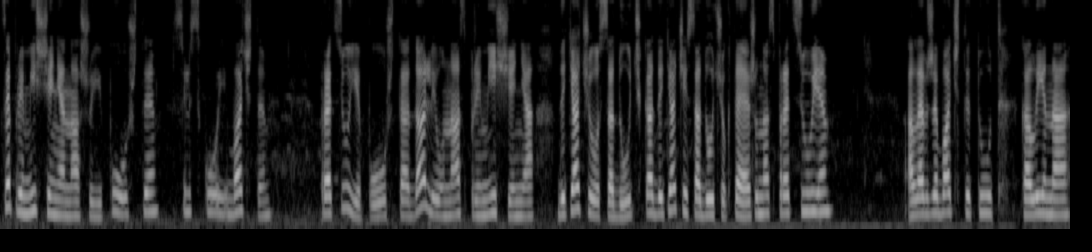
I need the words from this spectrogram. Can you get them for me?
Це приміщення нашої пошти сільської. Бачите? Працює пошта. Далі у нас приміщення дитячого садочка. Дитячий садочок теж у нас працює. Але вже бачите, тут калина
